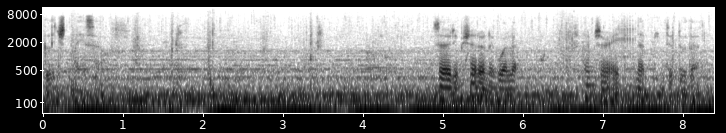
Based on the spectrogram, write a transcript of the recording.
Glitched myself. Sorry, masyado nagwala. I'm sorry, I did not mean to do that.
